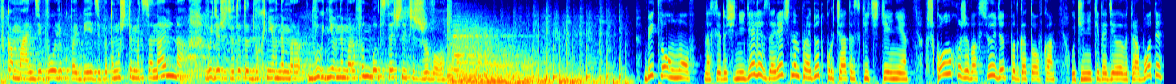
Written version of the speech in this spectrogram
в команде, волю к победе, потому что эмоционально выдержать вот этот двухдневный, двухдневный марафон было достаточно тяжело. Битва умов. На следующей неделе в Заречном пройдут курчатовские чтения. В школах уже вовсю идет подготовка. Ученики доделывают работы,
